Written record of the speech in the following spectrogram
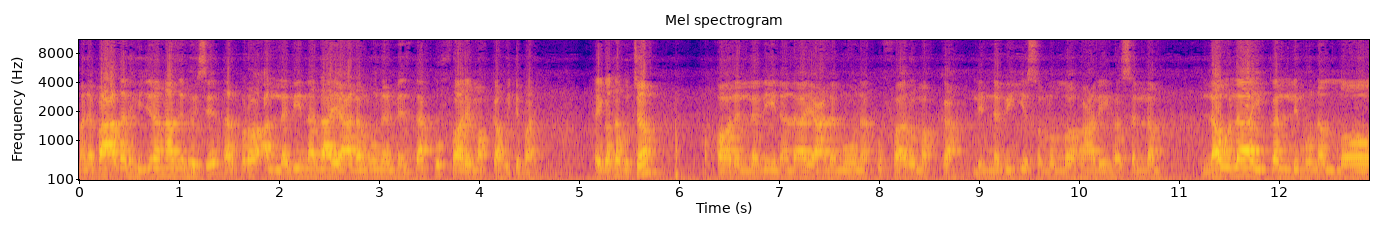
মানে বাদ আল হিজরা নাজের হয়েছে তারপর আল্লাদিন আলমুনের মেজদা কুফারে মক্কা হইতে পারে এই কথা বুঝছো قال الذين لا يعلمون كفار مكة للنبي صلى الله عليه وسلم لولا يكلمنا الله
